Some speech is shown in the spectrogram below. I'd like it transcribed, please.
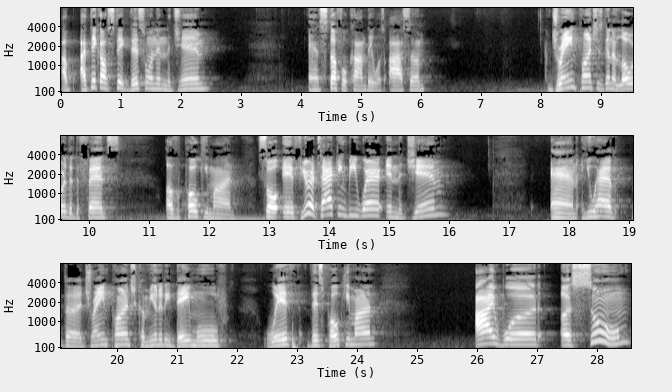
I, I think I'll stick this one in the gym. And Stufful Comde was awesome. Drain Punch is going to lower the defense of a Pokemon. So if you're attacking Bewear in the gym and you have the Drain Punch Community Day move with this Pokemon, I would assume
